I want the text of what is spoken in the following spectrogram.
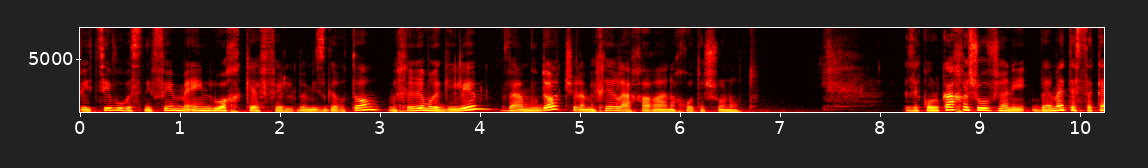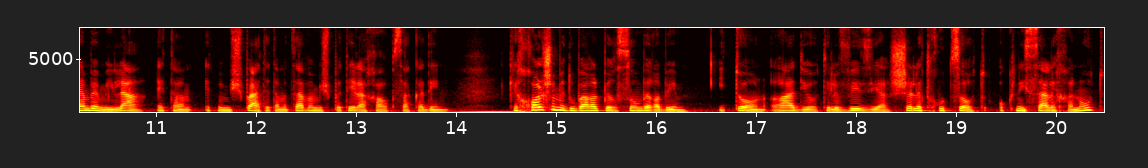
והציבו בסניפים מעין לוח כפל, במסגרתו מחירים רגילים ועמודות של המחיר לאחר ההנחות השונות. זה כל כך חשוב שאני באמת אסכם במילה, את ה, את, במשפט, את המצב המשפטי לאחר פסק הדין. ככל שמדובר על פרסום ברבים, עיתון, רדיו, טלוויזיה, שלט חוצות או כניסה לחנות,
